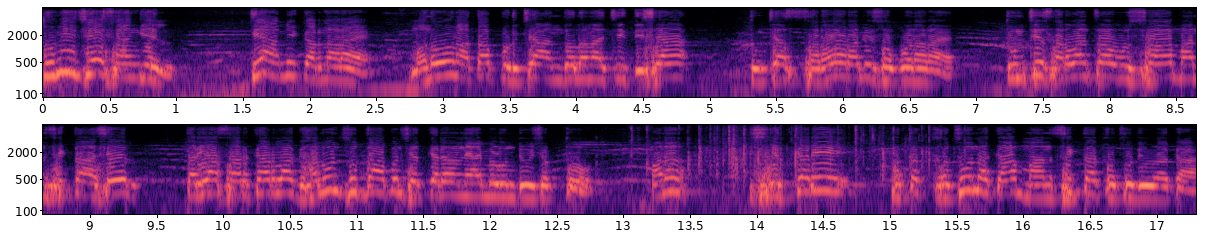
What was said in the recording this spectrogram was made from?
तुम्ही जे सांगेल ते आम्ही करणार आहे. म्हणून आता पुढच्या आंदोलनाची दिशा तुमच्या सर्वावर आम्ही सोपवणार आहे. तुमची सर्वांचा उत्साह मानसिकता असेल तर या सरकारला घालून सुद्धा आपण शेतकऱ्यांना न्याय मिळवून देऊ शकतो. पण शेतकरी फक्त खचू नका मानसिकता खचू देऊ नका.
